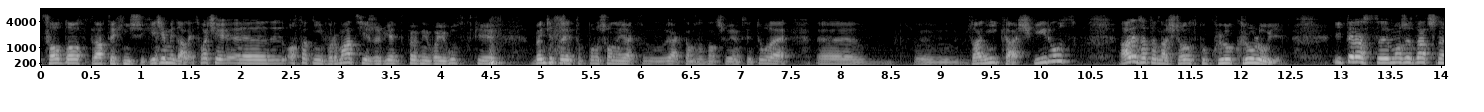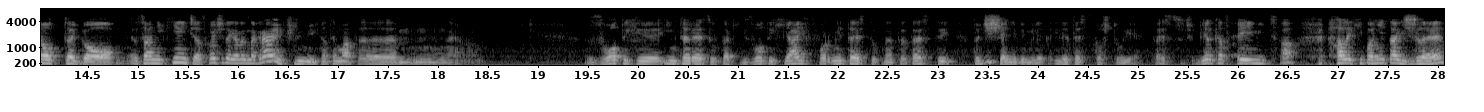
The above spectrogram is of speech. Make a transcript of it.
co do spraw technicznych. Jedziemy dalej. Słuchajcie, e, ostatnie informacje, że w pewnym województwie będzie tutaj to poruszone, jak, jak tam zaznaczyłem w tytule, e, zanika świrus, ale za to na Śląsku króluje. I teraz e, może zacznę od tego zaniknięcia. Słuchajcie, tak jak nagrałem filmik na temat e, złotych e, interesów, takich złotych jaj w formie testów. Na te testy, to dzisiaj nie wiem ile, ile test kosztuje. To jest wielka tajemnica, ale chyba nie tak źle.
